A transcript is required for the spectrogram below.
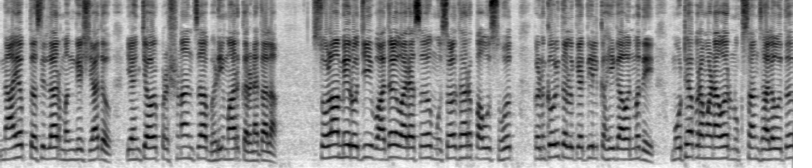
नायब तहसीलदार मंगेश यादव यांच्यावर प्रश्नांचा भडीमार करण्यात आला. सोळा मे रोजी वादळ वाऱ्यासह मुसळधार पाऊस होत कणकवली तालुक्यातील काही गावांमध्ये मोठ्या प्रमाणावर नुकसान झालं होतं.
